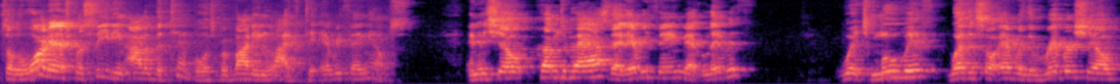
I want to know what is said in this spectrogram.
so the water that's proceeding out of the temple is providing life to everything else. And it shall come to pass that everything that liveth, which moveth, whithersoever the river shall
